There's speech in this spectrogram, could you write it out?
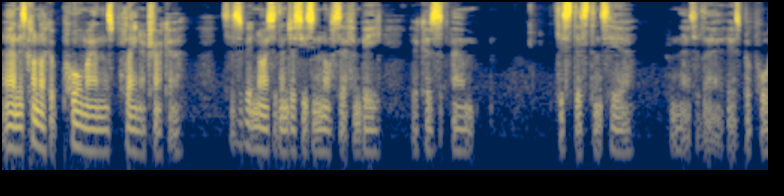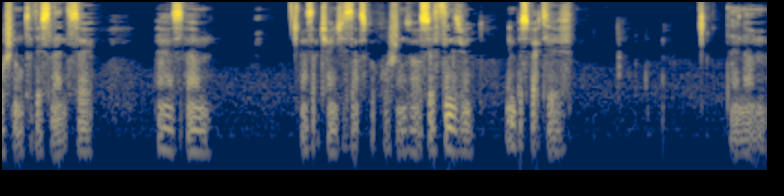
And it's kind of like a poor man's planar tracker. So it's a bit nicer than just using an offset from B because um, this distance here from there to there is proportional to this length. So as um, as that changes, that's proportional as well. So if things are in, in perspective, then um,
